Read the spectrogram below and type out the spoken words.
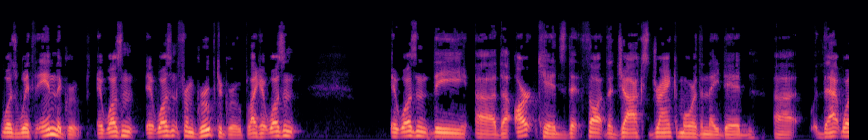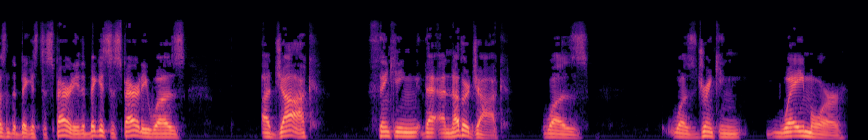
was within the group. It wasn't it wasn't from group to group. Like it wasn't it wasn't the uh, the art kids that thought the jocks drank more than they did. Uh, that wasn't the biggest disparity. The biggest disparity was a jock thinking that another jock was was drinking way more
